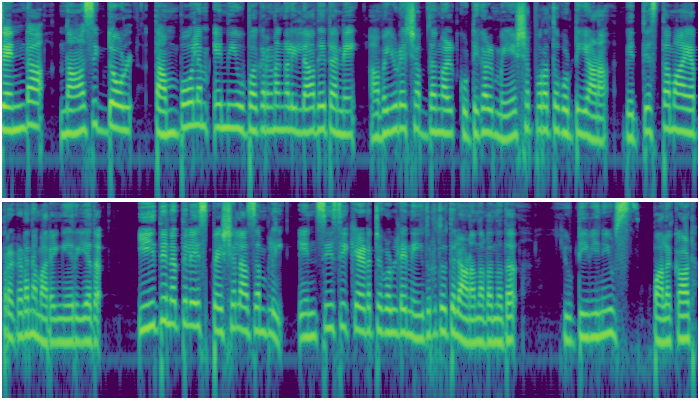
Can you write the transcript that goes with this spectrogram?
ചെണ്ട നാസിക് ഡോൾ തമ്പോലം എന്നീ ഉപകരണങ്ങളില്ലാതെ തന്നെ അവയുടെ ശബ്ദങ്ങൾ കുട്ടികൾ മേശപ്പുറത്ത് കൊട്ടിയാണ് വ്യത്യസ്തമായ പ്രകടനം അരങ്ങേറിയത്. ഈ ദിനത്തിലെ special assembly N C C കേഡറ്റുകളുടെ നേതൃത്വത്തിലാണ് നടന്നത്. U T V news Palakkad.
